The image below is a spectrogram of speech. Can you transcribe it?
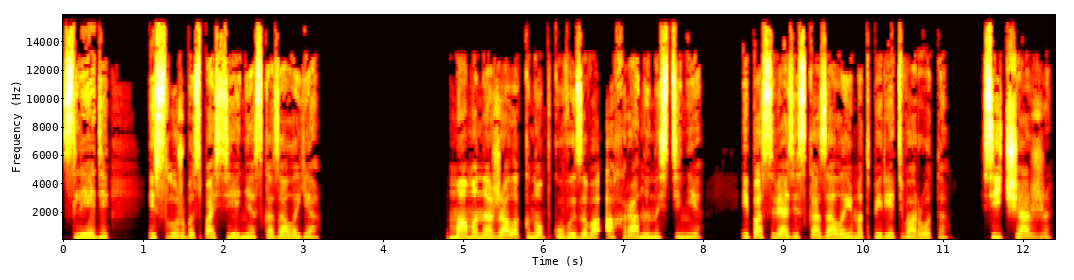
«С леди из службы спасения», — сказала я. Мама нажала кнопку вызова охраны на стене и по связи сказала им отпереть ворота. Сейчас же.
